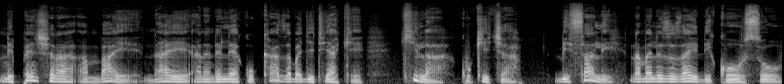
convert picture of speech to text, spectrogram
ni penshona ambaye naye anaendelea kukaza bajeti yake kila kukicha. Bisali na maelezo zaidi kuhusu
